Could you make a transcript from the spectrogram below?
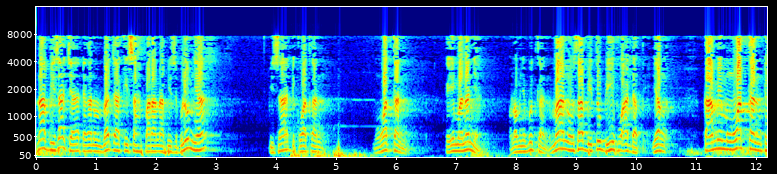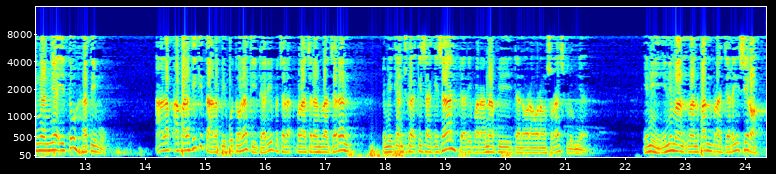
Nabi saja dengan membaca kisah para nabi sebelumnya bisa dikuatkan, menguatkan keimanannya. Allah menyebutkan manusia itu bihi fuadak yang kami menguatkan dengannya itu hatimu. Apalagi kita lebih butuh lagi dari pelajaran-pelajaran demikian juga kisah-kisah dari para nabi dan orang-orang soleh sebelumnya. Ini ini manfaat pelajari sirah.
